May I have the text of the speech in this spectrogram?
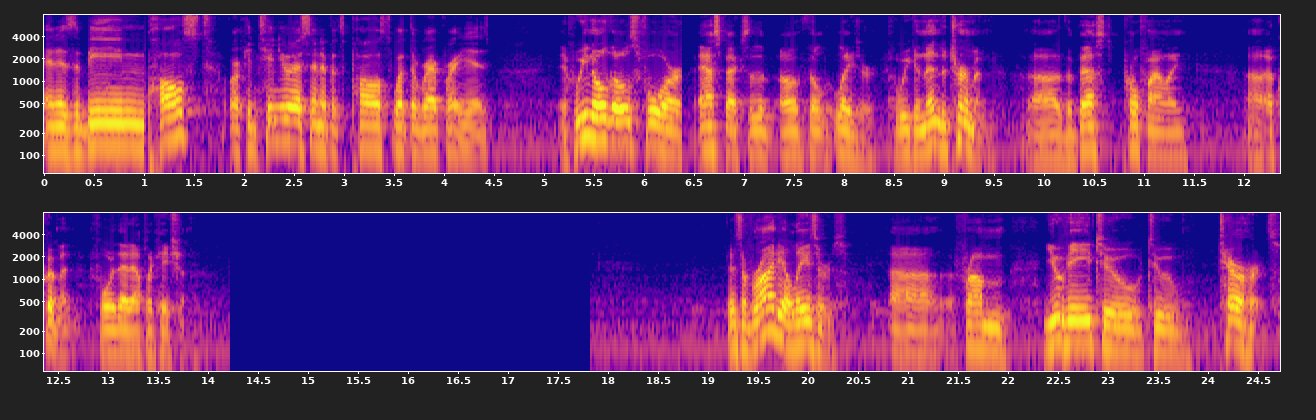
And is the beam pulsed or continuous? And if it's pulsed, what the rep rate is? If we know those four aspects of the, of the laser, we can then determine uh, the best profiling uh, equipment for that application. There's a variety of lasers uh, from UV to, to terahertz.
